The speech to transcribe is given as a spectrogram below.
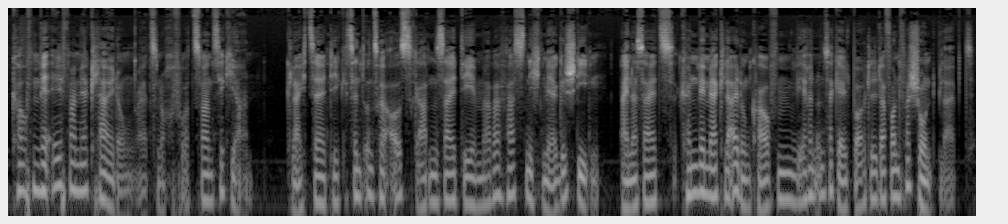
kaufen wir elfmal mehr Kleidung als noch vor 20 Jahren. Gleichzeitig sind unsere Ausgaben seitdem aber fast nicht mehr gestiegen. Einerseits können wir mehr Kleidung kaufen, während unser Geldbeutel davon verschont bleibt.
